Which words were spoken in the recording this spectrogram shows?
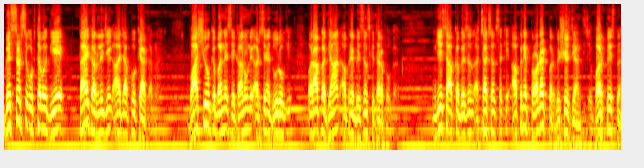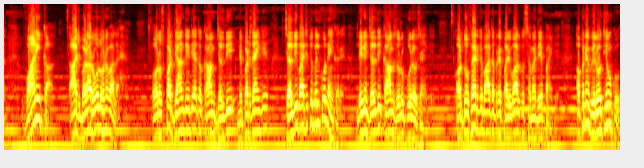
बिस्तर से उठते वक्त ये तय कर लीजिए आज आपको क्या करना है। वाशियों के बनने से कानूनी अड़चने दूर होगी और आपका ध्यान अपने बिज़नेस की तरफ़ होगा। जिससे आपका बिज़नेस अच्छा चल सके। अपने प्रोडक्ट पर विशेष ध्यान दीजिए। वर्क प्लेस में वाणी का आज बड़ा रोल होने वाला है। और उस पर ध्यान दे दिया तो काम जल्दी निपट जाएँगे। जल्दीबाजी तो बिल्कुल नहीं करें, लेकिन जल्दी काम ज़रूर पूरे हो जाएँगे। और दोपहर के बाद अपने परिवार को समय दे पाएँगे। अपने विरोधियों को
